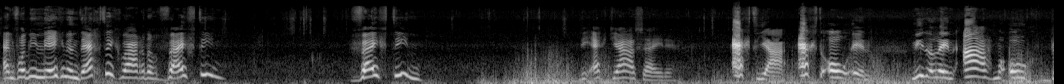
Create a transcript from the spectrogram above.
En van die 39 waren er 15. 15 die echt ja zeiden. Echt ja, echt all in. Niet alleen A, maar ook B.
